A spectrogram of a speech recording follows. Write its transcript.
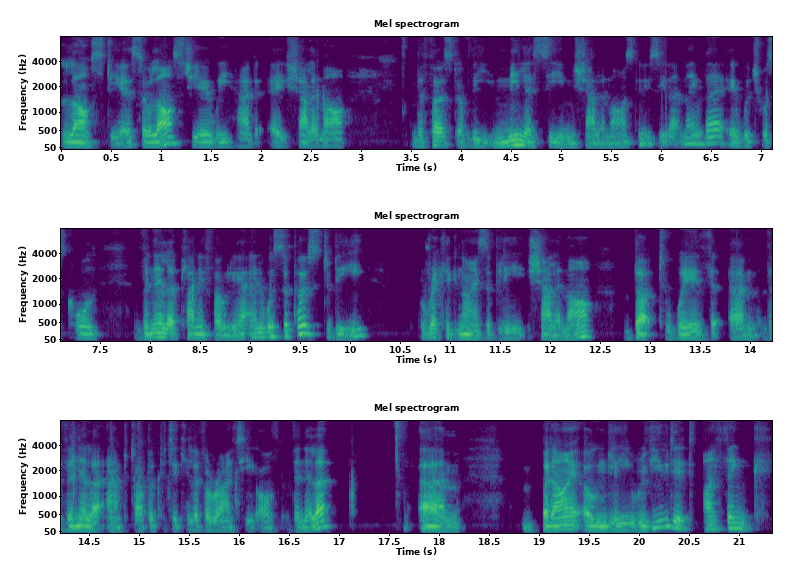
last year. So last year we had a Shalimar, the first of the millesime Shalimars. Can you see that name there? Which was called Vanilla Planifolia, and it was supposed to be recognizably Shalimar, but with um, the vanilla amped up, a particular variety of vanilla. Um, but I only reviewed it, I think,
